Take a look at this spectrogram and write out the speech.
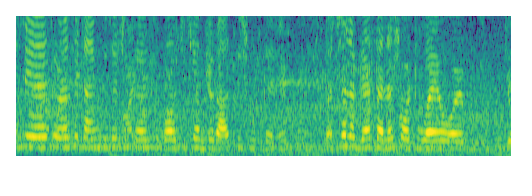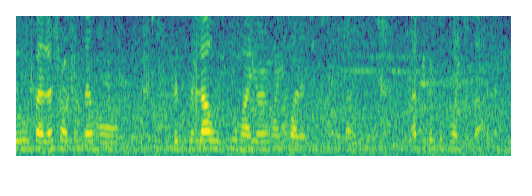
स्टेर थोड़ा सा टाइम गुजर चुका है, सुबह हो चुकी है, हम तो रात से शूट कर रहे हैं। तो अच्छा लग रहा है, पहला शॉट हुआ है और जो पहला शॉट होता है वो बिस्मिल्लाह हुई थी हमारी और हमारी बहुत अच्छी बिस्मिल्लाह हुई अभी तक तो बहुत मज़ा आ रहा है।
